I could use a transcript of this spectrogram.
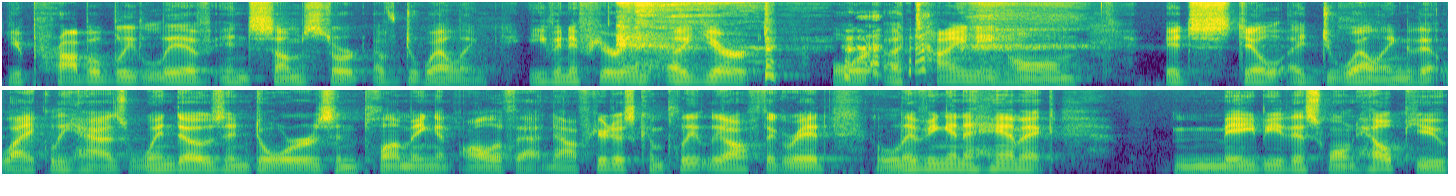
you probably live in some sort of dwelling. Even if you're in a yurt or a tiny home, it's still a dwelling that likely has windows and doors and plumbing and all of that. Now, if you're just completely off the grid, living in a hammock, maybe this won't help you,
